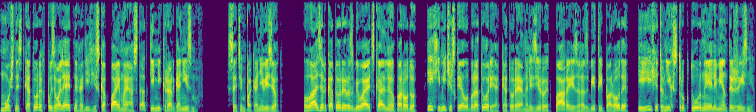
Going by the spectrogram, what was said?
мощность которых позволяет находить ископаемые остатки микроорганизмов. С этим пока не везет лазер, который разбивает скальную породу, и химическая лаборатория, которая анализирует пары из разбитой породы и ищет в них структурные элементы жизни.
